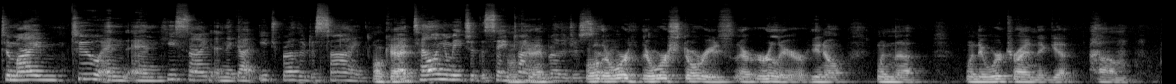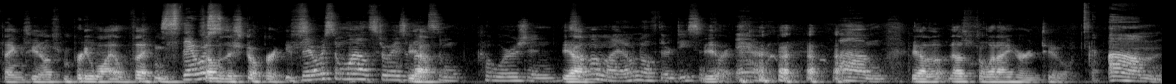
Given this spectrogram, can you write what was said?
to mine too. And, and he signed, and they got each brother to sign. Okay. By telling them each at the same time, Okay. your brother just Well, signed. there were, there were stories there earlier, you know, when the, when they were trying to get, um, things, you know, some pretty wild things, There some was- of the stories. There were some wild stories about Yeah. some coercion. Yeah. Some of them, I don't know if they're decent Yeah. for air. um, Yeah, that's what I heard too. Um,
